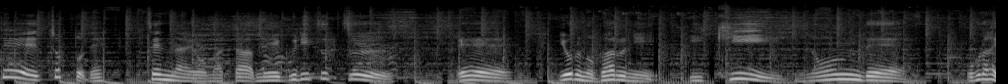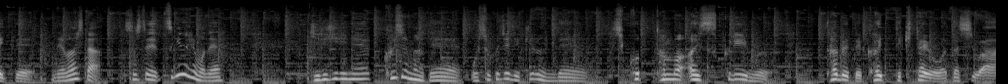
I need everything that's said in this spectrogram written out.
てちょっとね船内をまた巡りつつ、えー、夜のバルに行き飲んでお風呂入って寝ました。そして、次の日もねギリギリね9時までお食事できるんでしこたまアイスクリーム食べて帰ってきたよ私は。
